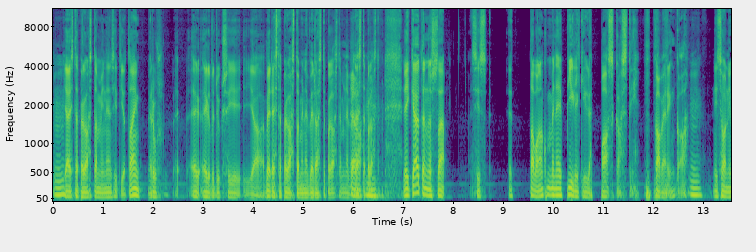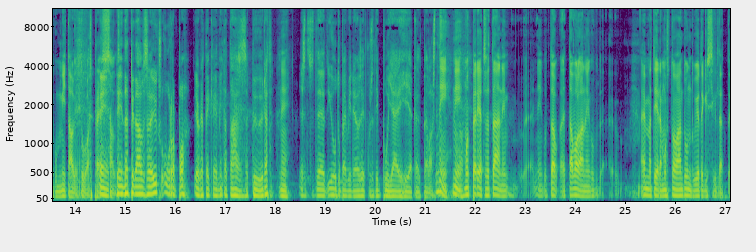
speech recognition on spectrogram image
mm. jäistä pelastaminen, sitten jotain peruselvytyksiä ja vedestä pelastaminen, vedestä pelastaminen, Joo. vedestä pelastaminen. Eli käytännössä siis, tavallaan kun menee pilkille paskasti kaverinkaan, mm. Niin se on niinku mitali tulos Niin, pressalta. niin pitää olla se yksi urpo, joka tekee mitä tahansa sä pyydät. Niin, Ja sitten sä teet YouTube-video siitä, kun se tippuu jäihin ja käyt pelastamaan. niin, niin. mutta periaatteessa tämä, niin, niin kuin, ta- että tavallaan niin kuin, en mä tiedä, musta vaan tuntuu jotenkin siltä, että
